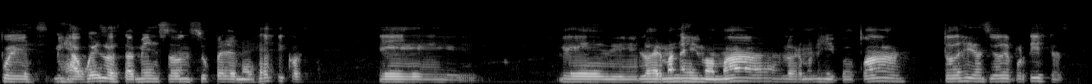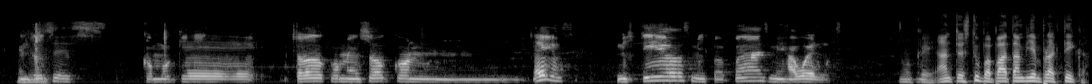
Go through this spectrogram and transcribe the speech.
pues mis abuelos también son súper energéticos. Eh, los hermanos de mi mamá, los hermanos de mi papá, todos ellos han sido deportistas. Entonces, como que todo comenzó con ellos, mis tíos, mis papás, mis abuelos. Ok, antes tu papá también practica.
